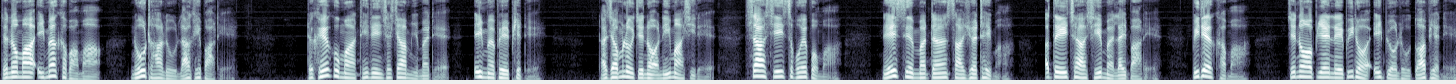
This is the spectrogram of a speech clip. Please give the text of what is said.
ကျွန်တော်မှအိမ်မက်ခပါမှနိုးထားလို့လာခဲ့ပါတယ်တကယ်ကိုမှထင်းထင်းရှားရှားမြင်မှတ်တဲ့အိမ်မက်ပဲဖြစ်တယ်ဒါကြောင့်မလို့ကျွန်တော်အနီးမှာရှိတဲ့ရှာရှိစပွဲပေါ်မှာနေစဉ်မတန်းစာရွက်ထိတ်မှာအသေးချာရေးမှန်လိုက်ပါတယ်ပြီးတဲ့အခါမှာကျွန်တော်ပြန်လေပြီးတော့အိပ်ပျော်လို့သွားပြန်တယ်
